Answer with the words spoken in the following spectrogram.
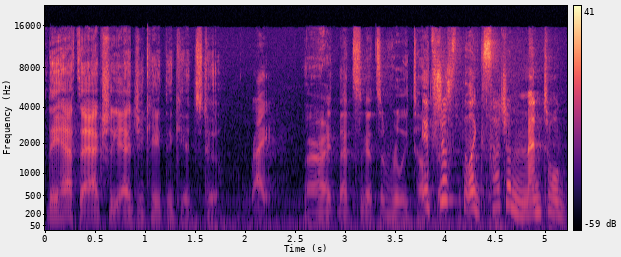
they have to actually educate the kids too. Right. All right, that's that's a really tough. It's just like such a mental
